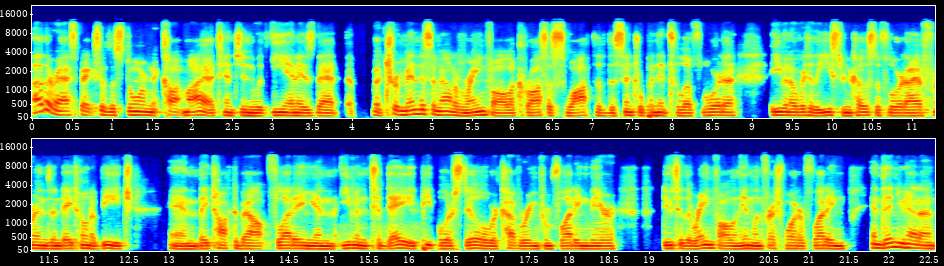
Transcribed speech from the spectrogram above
other aspects of the storm that caught my attention with Ian is that a, a, tremendous amount of rainfall across a swath of the central peninsula of Florida, even over to the eastern coast of Florida. I have friends in Daytona Beach, and they talked about flooding. And even today, people are still recovering from flooding there due to the rainfall and the inland freshwater flooding. And then you had a,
